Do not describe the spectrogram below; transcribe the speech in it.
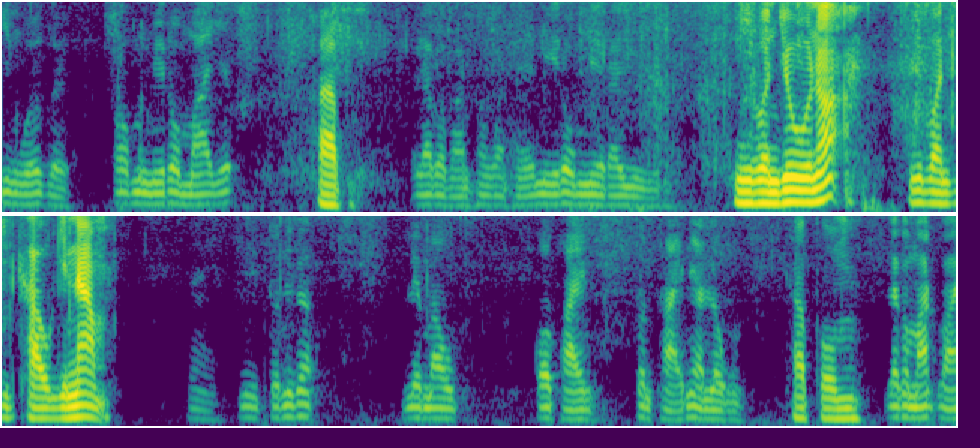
ยิ่งเวิร์กเลยเพราะมันมีร่มไม้เยอะครับเว ลาประมาณทางวันแหมีร่มมีอะไรอยู่มีบอลอยู่เนาะมีบอลกินข้าวกินน้ใช่นี่ตัวนี้ก็เรียมเอากอไผ่ต้นไผ่เนี่ยลงำครับผมแล้วก็มัดไว้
